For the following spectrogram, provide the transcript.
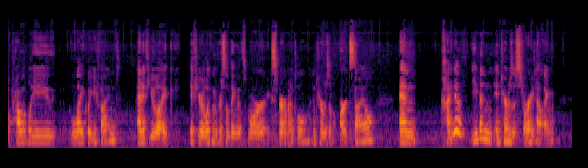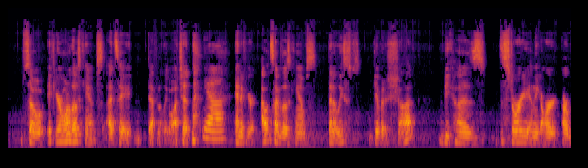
probably like what you find. And if you like, if you're looking for something that's more experimental in terms of art style, and kind of even in terms of storytelling. So if you're in one of those camps, I'd say definitely watch it. Yeah, And if you're outside of those camps, then at least give it a shot because the story and the art are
